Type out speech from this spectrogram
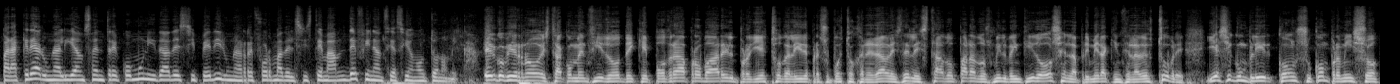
para crear una alianza entre comunidades y pedir una reforma del sistema de financiación autonómica. El Gobierno está convencido de que podrá aprobar el proyecto de ley de presupuestos generales del Estado para 2022 en la primera quincena de octubre y así cumplir con su compromiso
